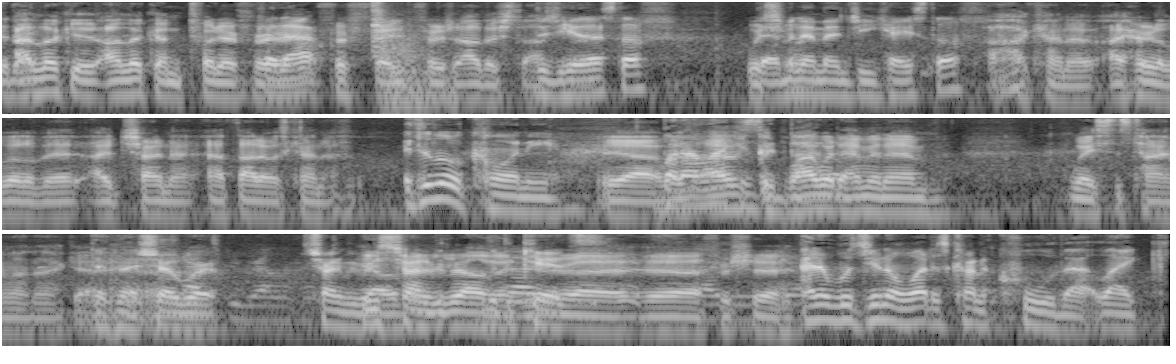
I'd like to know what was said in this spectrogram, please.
yesterday. I look at, I look on Twitter for For that? for fa- for other stuff. Did you hear that stuff? Which the one? Eminem and GK stuff. Oh, I kind of, I heard a little bit. I try to, I thought it was kind of, It's a little corny. yeah. But I like a was good Why would. Eminem waste his time on that guy? Didn't that show where to be relevant. he's trying to be He's trying to be relevant relevant. with the kids? Right. Yeah, for sure. And it was, you know what? It's kind of cool that like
